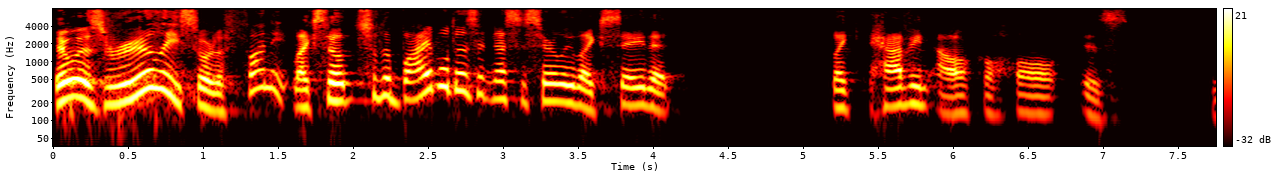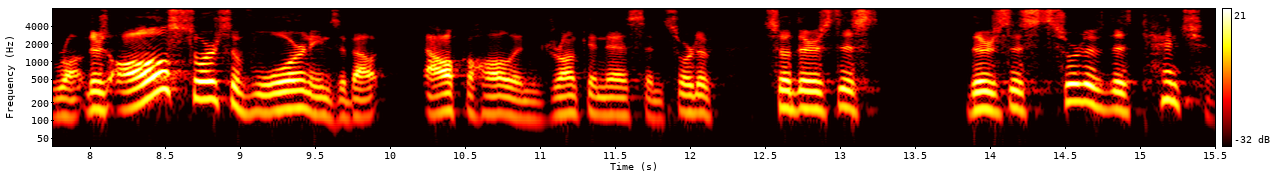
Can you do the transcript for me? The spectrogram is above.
it was really sort of funny. Like, so, so the Bible doesn't necessarily like say that like having alcohol is wrong. There's all sorts of warnings about alcohol and drunkenness and sort of so there's this there's this sort of the tension.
